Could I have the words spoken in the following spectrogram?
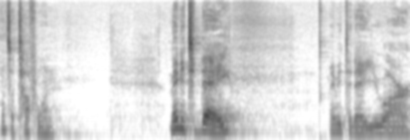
That's a tough one. Maybe today, maybe today you are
